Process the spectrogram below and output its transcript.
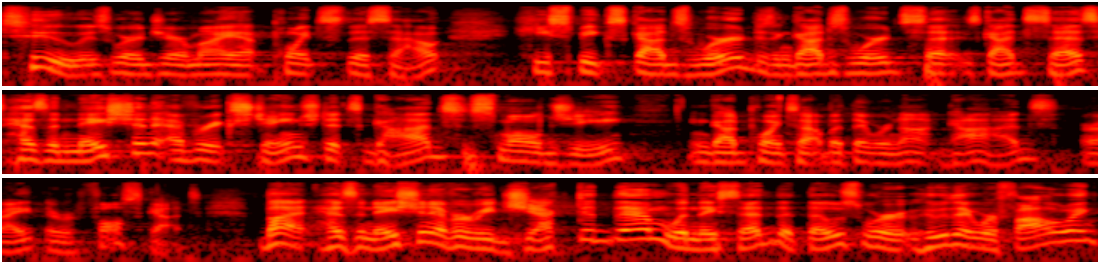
2 is where Jeremiah points this out. He speaks God's words, and God's word says, God says, Has a nation ever exchanged its gods, small g, and God points out, but they were not gods, right? They were false gods. But has the nation ever rejected them when they said that those were who they were following?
